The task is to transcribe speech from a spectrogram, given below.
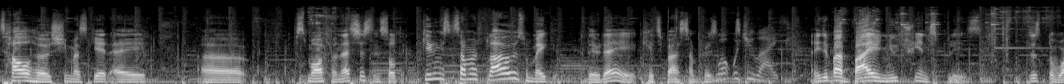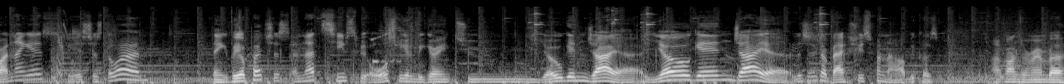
tell her she must get a uh, smartphone. That's just insulting. Giving someone flowers will make their day. Kids buy some presents. What would you like? I need to buy bio-nutrients, please. Just the one, I guess? Yes, just the one. Thank you for your purchase. And that seems to be all. So we're going to be going to Yongen-Jaya. Yogen Jaya. Let's just go back streets for now because I can't remember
